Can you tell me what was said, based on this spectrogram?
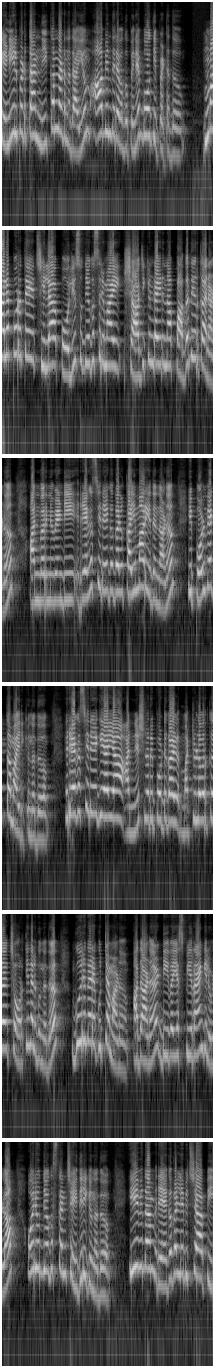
കെണിയിൽപ്പെടുത്താൻ നീക്കം നടന്നതായും ആഭ്യന്തര വകുപ്പിന് ബോധ്യപ്പെട്ടത്. മലപ്പുറത്തെ ചില പോലീസ് ഉദ്യോഗസ്ഥരുമായി ഷാജിക്കുണ്ടായിരുന്ന പക തീർക്കാനാണ് അൻവറിനു വേണ്ടി രഹസ്യരേഖകൾ കൈമാറിയതെന്നാണ് ഇപ്പോൾ വ്യക്തമായിരിക്കുന്നത്. രഹസ്യരേഖയായ അന്വേഷണ റിപ്പോർട്ടുകൾ മറ്റുള്ളവർക്ക് ചോർത്തി നൽകുന്നത് ഗുരുതര കുറ്റമാണ്. അതാണ് ഡിവൈഎസ്പി റാങ്കിലുള്ള ഒരു ഉദ്യോഗസ്ഥൻ ചെയ്തിരിക്കുന്നത്. ഈ വിധം രേഖകൾ ലഭിച്ച പി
